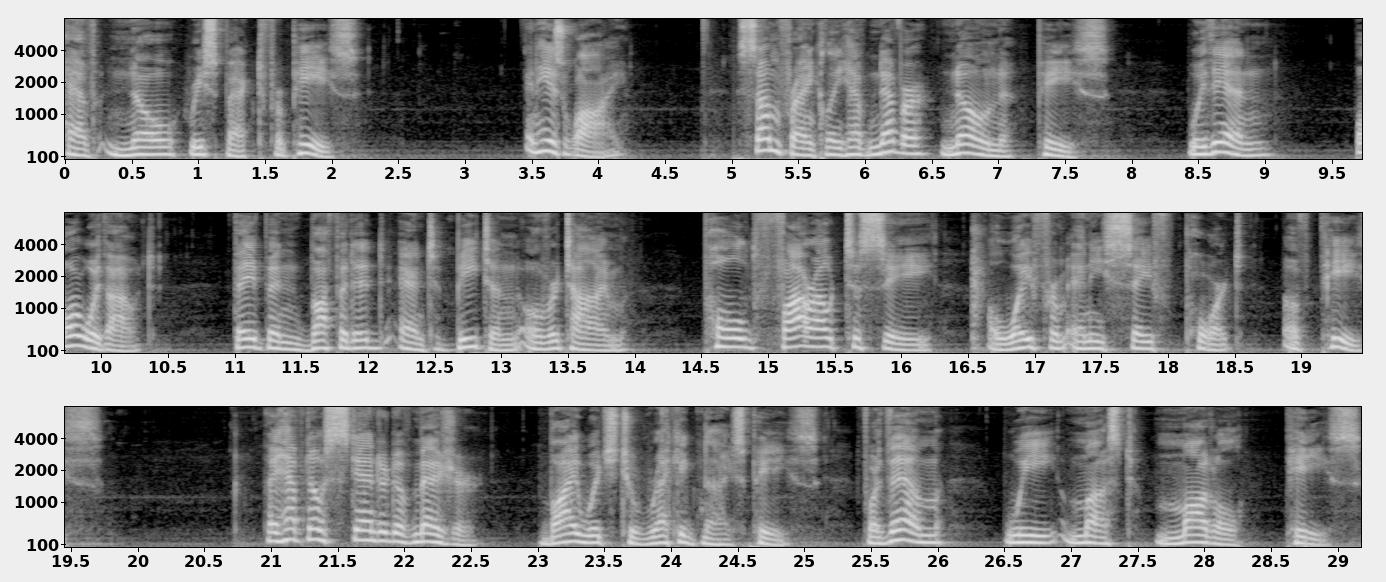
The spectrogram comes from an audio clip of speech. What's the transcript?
have no respect for peace. And here's why. Some, frankly, have never known peace, within or without. They've been buffeted and beaten over time, pulled far out to sea, away from any safe port of peace. They have no standard of measure by which to recognize peace. For them, we must model peace.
